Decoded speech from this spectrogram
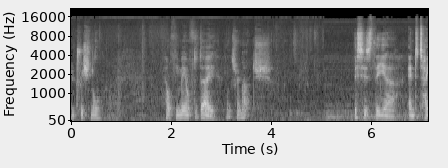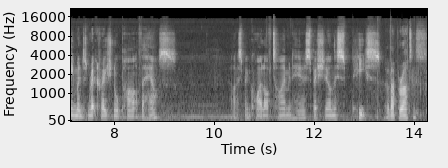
nutritional, healthy meal for today. Thanks very much. This is the uh, entertainment and recreational part of the house. I spend quite a lot of time in here, especially on this piece of apparatus,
